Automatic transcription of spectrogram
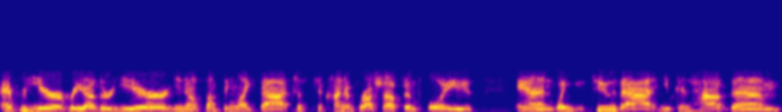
every year, every other year, you know, something like that, just to kind of brush up employees. And when you do that, you can have them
